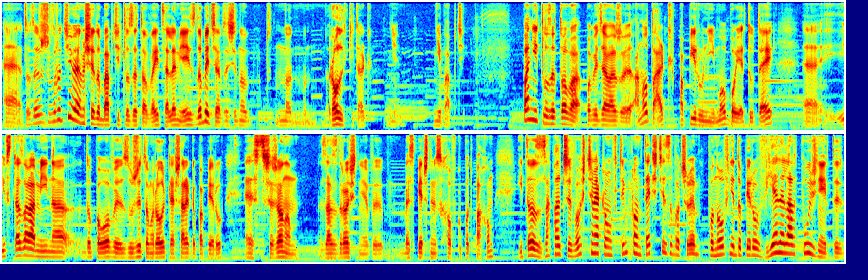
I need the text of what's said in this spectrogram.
E, to też wróciłem się do babci klozetowej celem jej zdobycia, w sensie no, no, no rolki, tak? Nie, nie babci. Pani klozetowa powiedziała, że ano tak, papiru nimo, bo je tutaj e, i wskazała mi na do połowy zużytą rolkę szarego papieru, e, strzeżoną zazdrośnie w bezpiecznym schowku pod pachą i to z zapalczywością, jaką w tym kontekście zobaczyłem ponownie dopiero wiele lat później, gdy,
